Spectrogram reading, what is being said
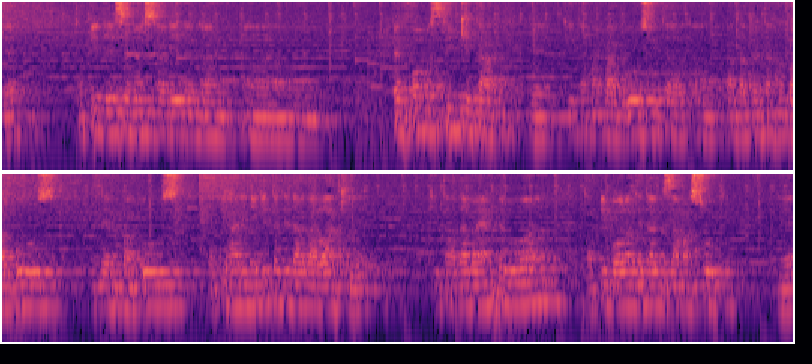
Ya. Tapi dia senang sekali dengan uh, performance tim kita ya kita main bagus kita uh, ada pertahanan bagus menyerang bagus tapi hari ini kita tidak ada laki ya kita ada banyak peluang tapi bola tidak bisa masuk ya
